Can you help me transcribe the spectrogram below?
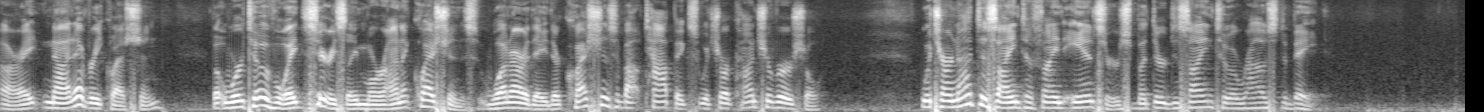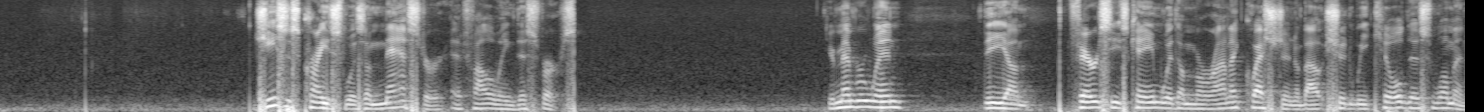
all right, not every question. But we're to avoid, seriously, moronic questions. What are they? They're questions about topics which are controversial, which are not designed to find answers, but they're designed to arouse debate. Jesus Christ was a master at following this verse. You remember when the um, Pharisees came with a moronic question about should we kill this woman?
